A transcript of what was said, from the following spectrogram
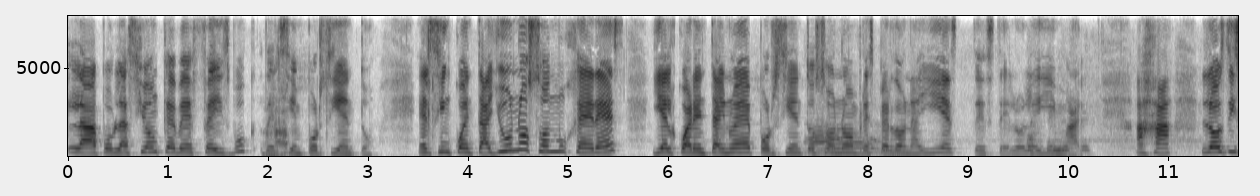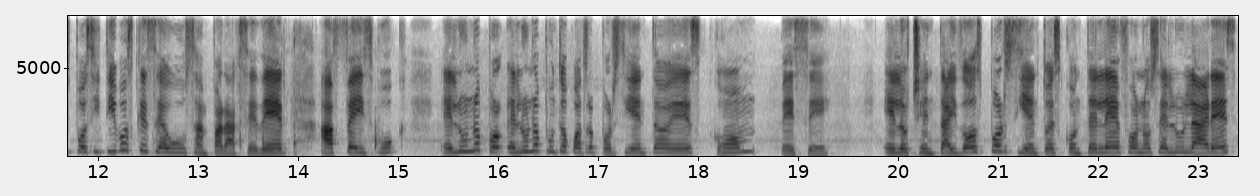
la población que ve Facebook del 100%. El 51 son mujeres y el 49% son hombres. Perdón, ahí este, lo leí mal. Ajá. Los dispositivos que se usan para acceder a Facebook, el 1.4% el es con PC. El 82% es con teléfonos celulares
